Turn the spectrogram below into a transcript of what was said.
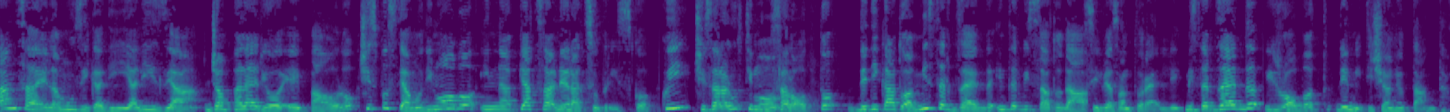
Danza e la musica di Alisia, Gianpalerio e Paolo, ci spostiamo di nuovo in piazza Nerazio Prisco. Qui ci sarà l'ultimo salotto dedicato a Mr. Z, intervistato da Silvia Santorelli. Mr. Z, il robot dei mitici anni Ottanta.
